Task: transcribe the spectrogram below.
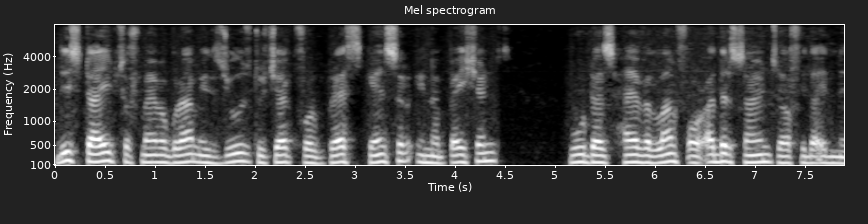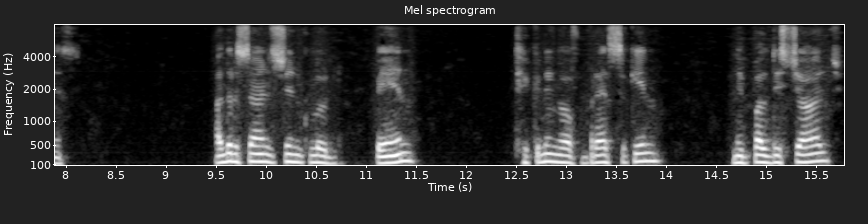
this type of mammogram is used to check for breast cancer in a patient who does have a lump or other signs of the illness. Other signs include pain, thickening of breast skin, nipple discharge,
